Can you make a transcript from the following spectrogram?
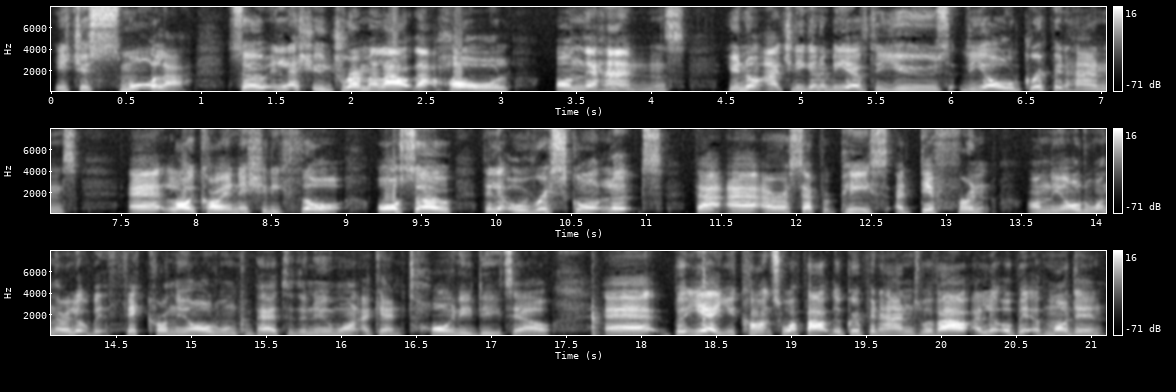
is just smaller. So unless you Dremel out that hole on the hands, you're not actually going to be able to use the old gripping hands uh, like I initially thought. Also, the little wrist gauntlets that are a separate piece are different on the old one. They're a little bit thicker on the old one compared to the new one. Again, tiny detail. Uh, but yeah, you can't swap out the gripping hands without a little bit of modding.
